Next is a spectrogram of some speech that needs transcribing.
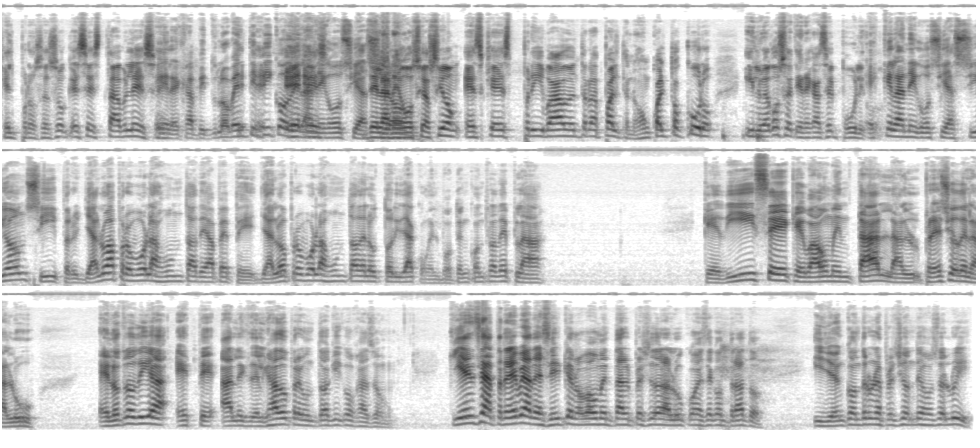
que el proceso que se establece En el capítulo 20 y pico eh, de la negociación. De la negociación es que es privado entre las partes, no es un cuarto oscuro y luego se tiene que hacer público. Es que la negociación sí, pero ya lo aprobó la Junta de APP, ya lo aprobó la Junta de la Autoridad con el voto en contra de PLA, que dice que va a aumentar la- el precio de la luz. El otro día, este Alex Delgado preguntó aquí con razón, ¿quién se atreve a decir que no va a aumentar el precio de la luz con ese contrato? Y yo encontré una expresión de José Luis,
